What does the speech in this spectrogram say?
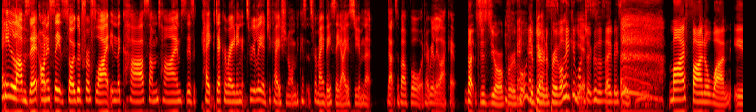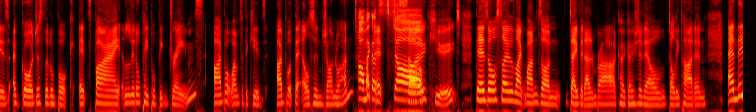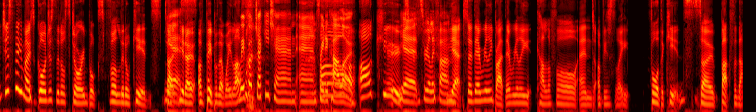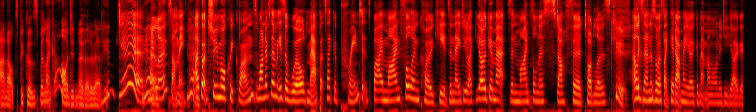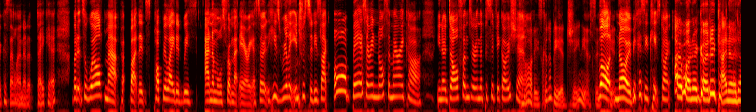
He loves it. Honestly, it's so good for a flight. In the car, sometimes there's a cake decorating. It's really educational. And because it's from ABC, I assume that that's above board. I really like it. That's just your approval, your parent Yes. approval. He can watch it because it's ABC. My final one is a gorgeous little book. It's by Little People Big Dreams. I bought one for the kids. I bought the Elton John one. Oh my God, It's stop. so cute. There's also like ones on David Attenborough, Coco Chanel, Dolly Parton, and they're just the most gorgeous little storybooks for little kids. But, you know, of people that we love. We've got Jackie Chan and Frida oh, Kahlo. Oh, cute. Yeah, it's really fun. Yeah, so they're really bright. They're really colourful and obviously for the kids. So, but for the adults because we're like, oh, I didn't know that about him. Yeah, Yeah. you learned something. Yeah. I've got two more quick ones. One of them is a world map. It's like a print. It's by Mindful and Co Kids, and they do like yoga mats and mindfulness stuff for toddlers. Cute. Alexander's always like, get out my yoga mat, mum. I want to do yoga because they learn it at daycare. But it's a world map, but it's populated with animals from that area. So he's really interested. He's like, oh, bears are in North America. You know, dolphins are in the Pacific Ocean. God, he's going to be a genius. Well, kid. no, because he keeps going, I want to go to Canada.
